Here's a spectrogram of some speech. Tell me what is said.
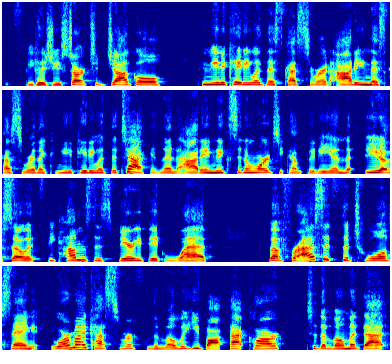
piece, because you start to juggle communicating with this customer and adding this customer, and then communicating with the tech, and then adding the extended warranty company. And, you know, so it becomes this very big web. But for us, it's the tool of saying, you're my customer from the moment you bought that car to the moment that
